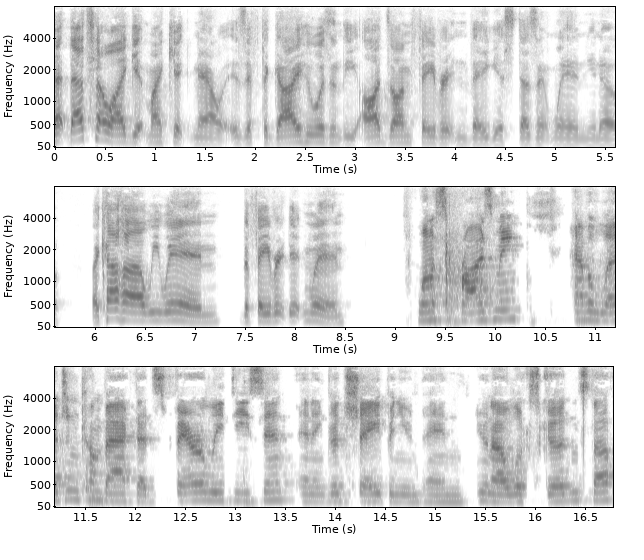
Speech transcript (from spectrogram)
that that's how I get my kick now. Is if the guy who wasn't the odds-on favorite in Vegas doesn't win, you know, like haha, we win. The favorite didn't win. Want to surprise me? Have a legend come mm-hmm. back that's fairly decent and in good shape, and you and you know looks good and stuff,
